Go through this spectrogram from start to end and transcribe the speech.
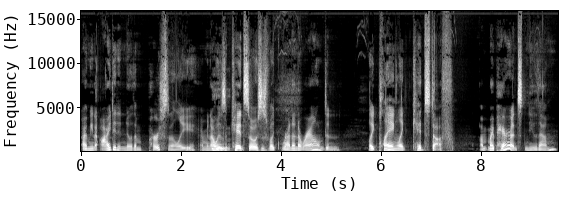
I mean, I didn't know them personally. I mean, I was a kid, so I was just like running around and like playing like kid stuff. Um, my parents knew them.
